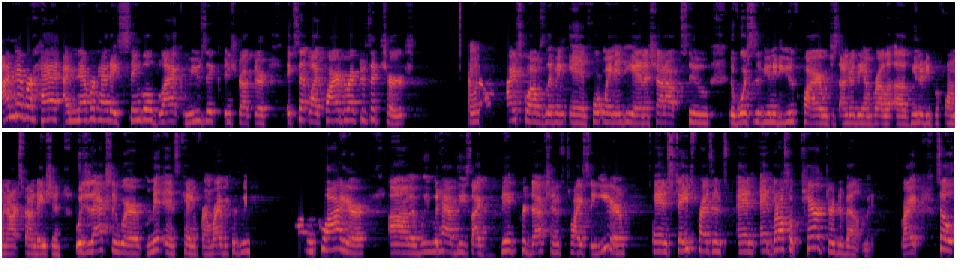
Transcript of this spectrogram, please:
I never had I never had a single black music instructor except like choir directors at church. And when I high school, I was living in Fort Wayne, Indiana. Shout out to the Voices of Unity Youth Choir, which is under the umbrella of Unity Performing Arts Foundation, which is actually where Mittens came from, right? Because we choir, um, and we would have these like big productions twice a year, and stage presence, and and but also character development, right? So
